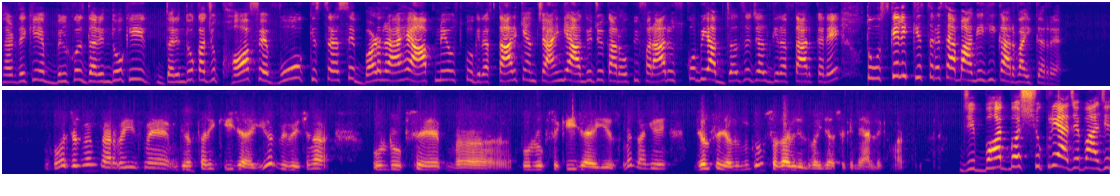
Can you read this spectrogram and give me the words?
सर देखिए बिल्कुल दरिंदों की दरिंदों का जो खौफ है वो किस तरह से बढ़ रहा है आपने उसको गिरफ़्तार किया हम चाहेंगे आगे जो एक आरोपी फरार है उसको भी आप जल्द से जल्द गिरफ़्तार करें तो उसके लिए किस तरह से आप आगे की कार्रवाई कर रहे हैं? बहुत जल्द में कार्रवाई इसमें गिरफ्तारी की जाएगी और विवेचना पूर्ण रूप से पूर्ण रूप से की जाएगी उसमें ताकि जल्द से जल्द उनको सजा भी दिलवाई जा सके न्यायालय के माध्यम जी बहुत बहुत शुक्रिया अजय पाल जी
